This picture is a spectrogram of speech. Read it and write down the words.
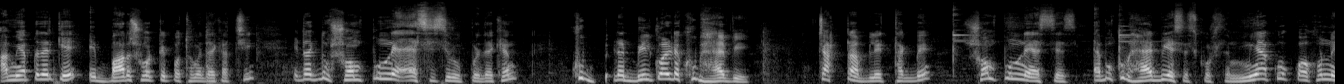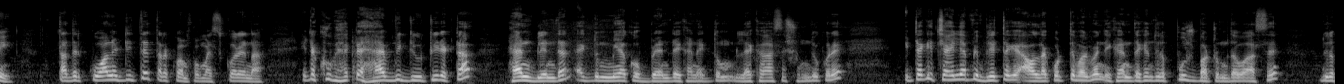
আমি আপনাদেরকে এই বারোশো ওয়াটটি প্রথমে দেখাচ্ছি। এটা একদম সম্পূর্ণ অ্যাসেসের উপরে দেখেন। খুব এটার বিল কোয়ালিটি খুব হ্যাভি চারটা ব্লেড থাকবে, সম্পূর্ণ অ্যাসেস এবং খুব হ্যাভি অ্যাসেস করছে। মিয়াকো কখনোই তাদের কোয়ালিটিতে তারা কম্প্রোমাইজ করে না। এটা খুব একটা হ্যাভি ডিউটির একটা হ্যান্ড ব্লেন্ডার একদম মিয়াকো ব্র্যান্ডে এখানে একদম লেখা আছে সুন্দর করে। এটাকে চাইলে আপনি ব্লেডটাকে আলাদা করতে পারবেন। এখানে দেখেন দুটো পুশ বাটন দেওয়া আছে। দুটো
